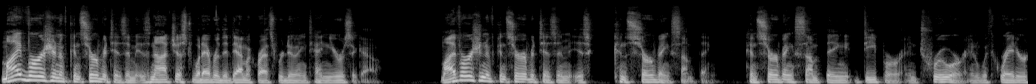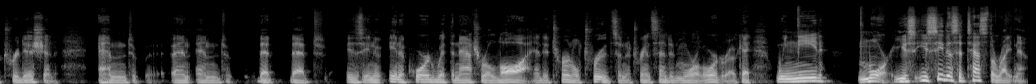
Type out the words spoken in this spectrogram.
my version of conservatism is not just whatever the Democrats were doing 10 years ago. My version of conservatism is conserving something, conserving something deeper and truer and with greater tradition and, and, and that, that is in, in accord with the natural law and eternal truths and a transcendent moral order. Okay? We need more. You, you see this at Tesla right now.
